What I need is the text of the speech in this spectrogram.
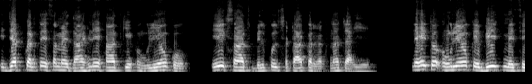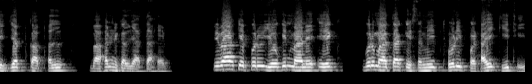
कि जप करते समय दाहिने हाथ की उंगलियों को एक साथ बिल्कुल सटाकर रखना चाहिए। नहीं तो उंगलियों के बीच में से जप का फल बाहर निकल जाता है। विवाह के पूर्व योगिन माँ ने एक गुरु माता के समीप थोड़ी पढ़ाई की थी।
